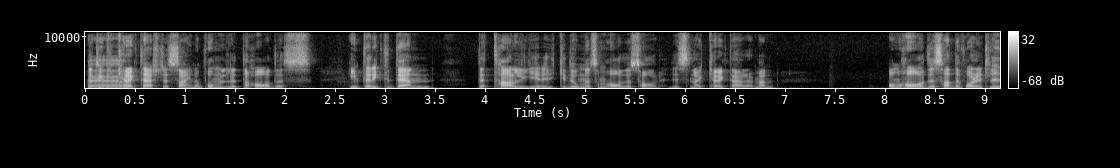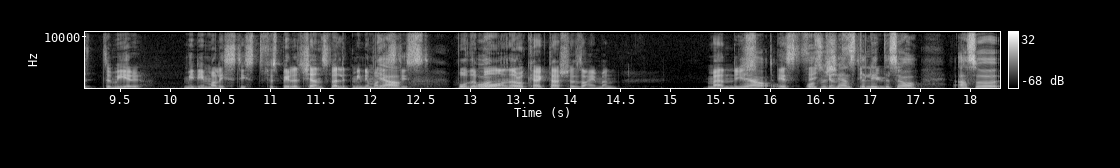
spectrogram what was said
Jag tycker Eh. karaktärsdesignen påminner lite Hades. Inte riktigt den detaljrikedomen som Hades har i sina karaktärer, men om Hades hade varit lite mer minimalistiskt, för spelet känns väldigt minimalistiskt. Både Och- banor och karaktärsdesign, men, men just Ja, estetiken Och så känns det lite ut. så, alltså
